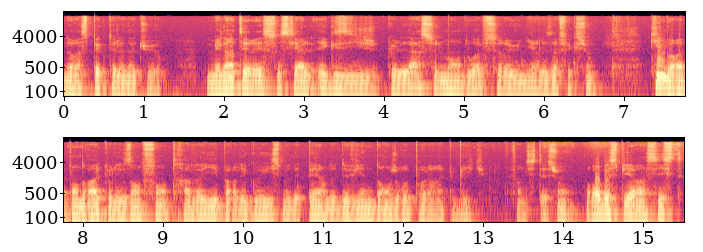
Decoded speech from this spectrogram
ne respecte la nature, mais l'intérêt social exige que là seulement doivent se réunir les affections. Qui me répondra que les enfants travaillés par l'égoïsme des pères ne deviennent dangereux pour la République? Robespierre insiste,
